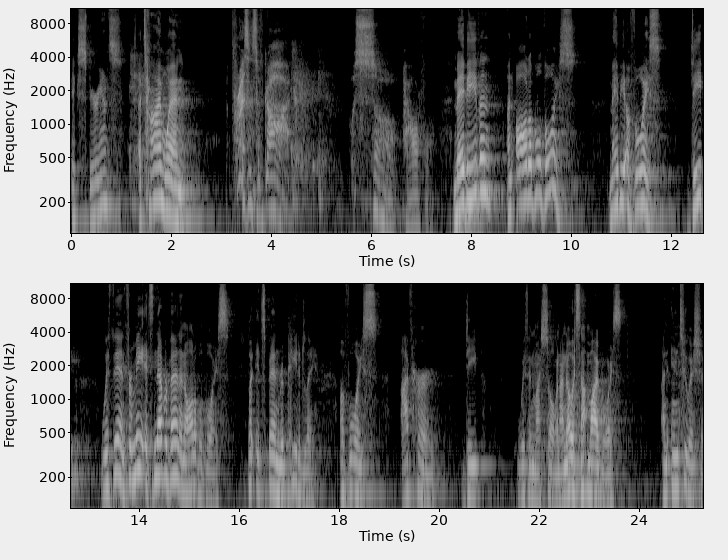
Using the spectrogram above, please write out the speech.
experience? A time when the presence of God was so powerful. Maybe even an audible voice. Maybe a voice deep within. For me, it's never been an audible voice, but it's been repeatedly a voice I've heard deep within my soul. And I know it's not my voice, an intuition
